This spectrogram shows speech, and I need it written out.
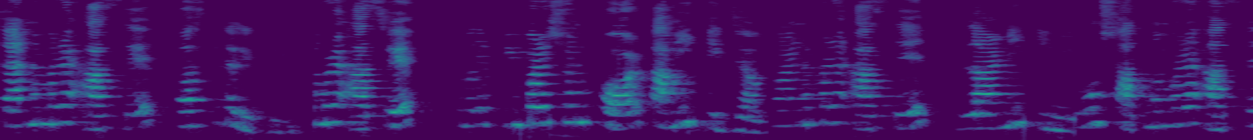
চার নম্বরে আছে হসপিটালিটি নম্বরে আছে তোমাদের প্রিপারেশন ফর কামিং এক্সাম ছয় নম্বরে আছে লার্নিং ইংলিশ এবং সাত নম্বরে আছে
